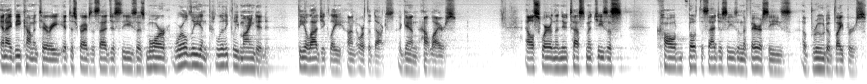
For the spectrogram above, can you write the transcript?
NIV commentary, it describes the Sadducees as more worldly and politically minded, theologically unorthodox. Again, outliers. Elsewhere in the New Testament, Jesus called both the Sadducees and the Pharisees a brood of vipers.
